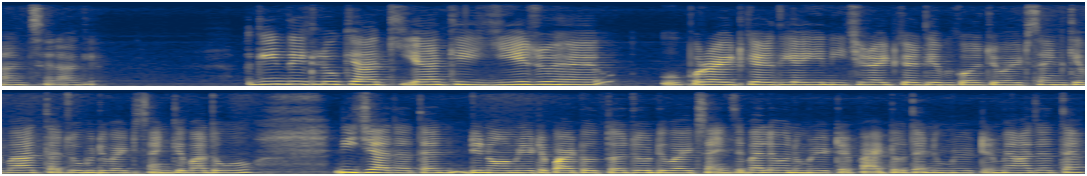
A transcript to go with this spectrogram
आंसर आ गया। अगेन देख लो क्या किया कि ये जो है ऊपर राइट कर दिया, ये नीचे राइट कर दिया बिकॉज़ डिवाइड साइन के बाद था, जो भी डिवाइड साइन के बाद वो नीचे आ जाता है डिनोमिनेटर पार्ट होता है, जो डिवाइड साइन से पहले वो नोमिनेटर पार्ट होता है नोमिनेटर में आ जाता है।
